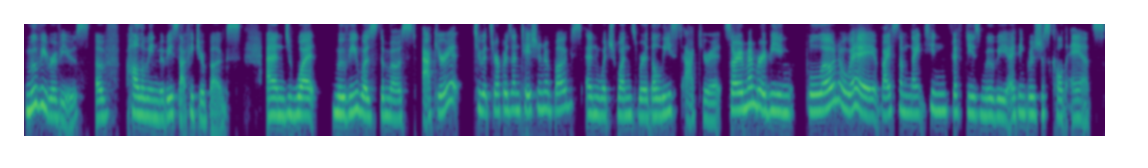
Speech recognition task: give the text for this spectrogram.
movie reviews of Halloween movies that feature bugs. And what movie was the most accurate to its representation of bugs and which ones were the least accurate. So I remember being blown away by some 1950s movie, I think it was just called Ants.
